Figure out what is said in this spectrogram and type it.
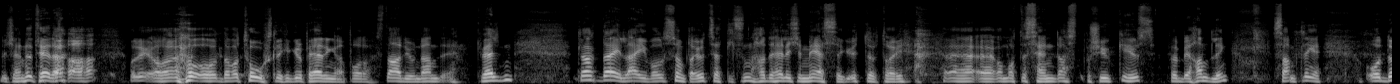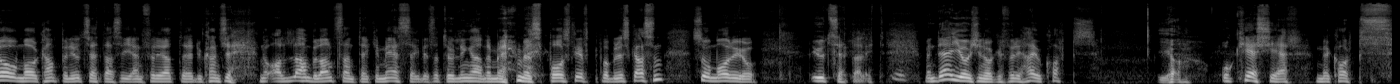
Du kjenner til det? Og det, og, og det var to slike grupperinger på stadion den kvelden. Klart De lei voldsomt av utsettelsen, hadde heller ikke med seg yttertøy eh, og måtte sendes på sykehus for behandling, samtlige. Og da må kampen utsettes igjen, fordi at eh, du kan ikke, når alle ambulansene tar med seg disse tullingene med, med påskrift på brystkassen, så må du jo utsette litt. Men det gjør ikke noe, for de har jo korps. Ja. Og hva skjer med korps?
